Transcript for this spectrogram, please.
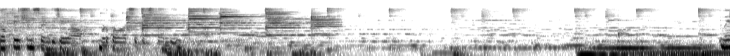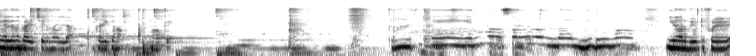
ലൊക്കേഷൻ സെൻഡ് ചെയ്യാം. ഇവിടുത്തെ വാട്സപ്പിൽ സെൻഡ് ചെയ്യാം. നീ വല്ലതും കഴിച്ചിരുന്നില്ല. കഴിക്കണം. ഓക്കെ യു ആർ ബ്യൂട്ടിഫുൾ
